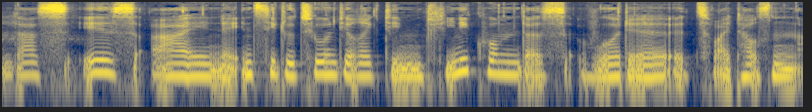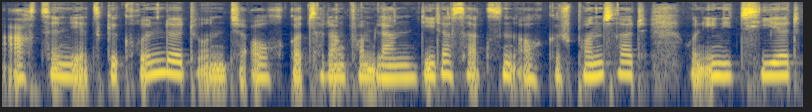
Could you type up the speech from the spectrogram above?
Das ist eine Institution direkt im Klinikum. Das wurde 2018 jetzt gegründet und auch Gott sei Dank vom Land Niedersachsen auch gesponsert und initiiert.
